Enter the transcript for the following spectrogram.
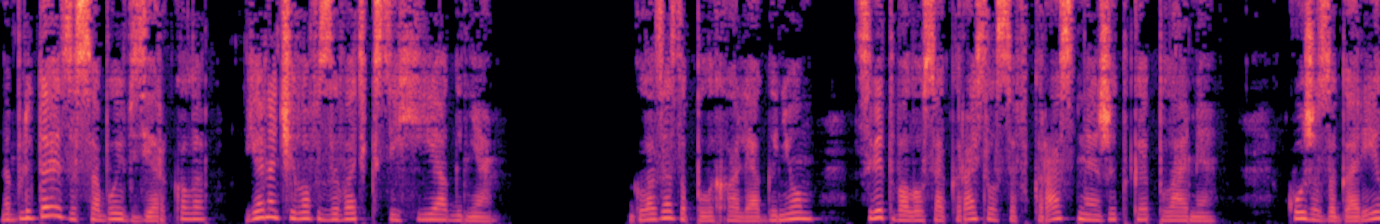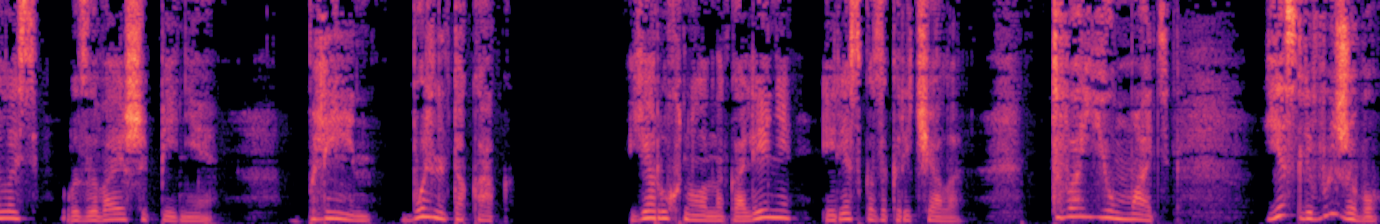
Наблюдая за собой в зеркало, я начала взывать к стихии огня. Глаза заполыхали огнем, цвет волос окрасился в красное жидкое пламя. Кожа загорелась, вызывая шипение. «Блин, больно-то как!» Я рухнула на колени и резко закричала. «Твою мать! Если выживу,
